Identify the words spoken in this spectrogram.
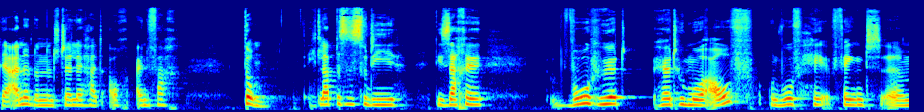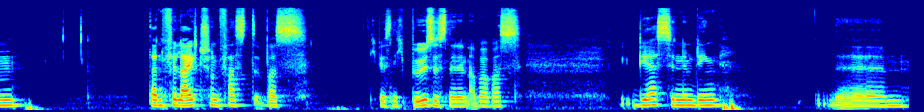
der einen oder anderen Stelle halt auch einfach dumm. Ich glaube, das ist so die, die Sache, wo hört, hört Humor auf und wo fängt ähm, dann vielleicht schon fast was, ich will es nicht Böses nennen, aber was, wie heißt es in dem Ding? Ähm,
